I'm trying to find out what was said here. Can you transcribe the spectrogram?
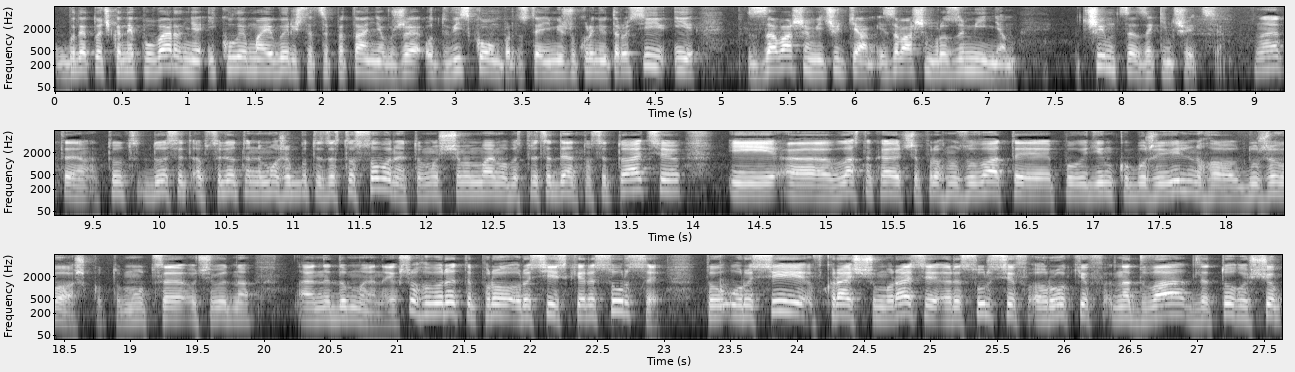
буде точка неповернення, і коли має вирішити це питання вже от військовому протистоянні між Україною та Росією, і за вашим відчуттям і за вашим розумінням, чим це закінчиться? Знаєте, тут досвід абсолютно не може бути застосований, тому що ми маємо безпрецедентну ситуацію, і, е, власне кажучи, прогнозувати поведінку божевільного дуже важко. Тому це очевидно е, не до мене. Якщо говорити про російські ресурси, то у Росії в кращому разі ресурсів років на два для того, щоб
